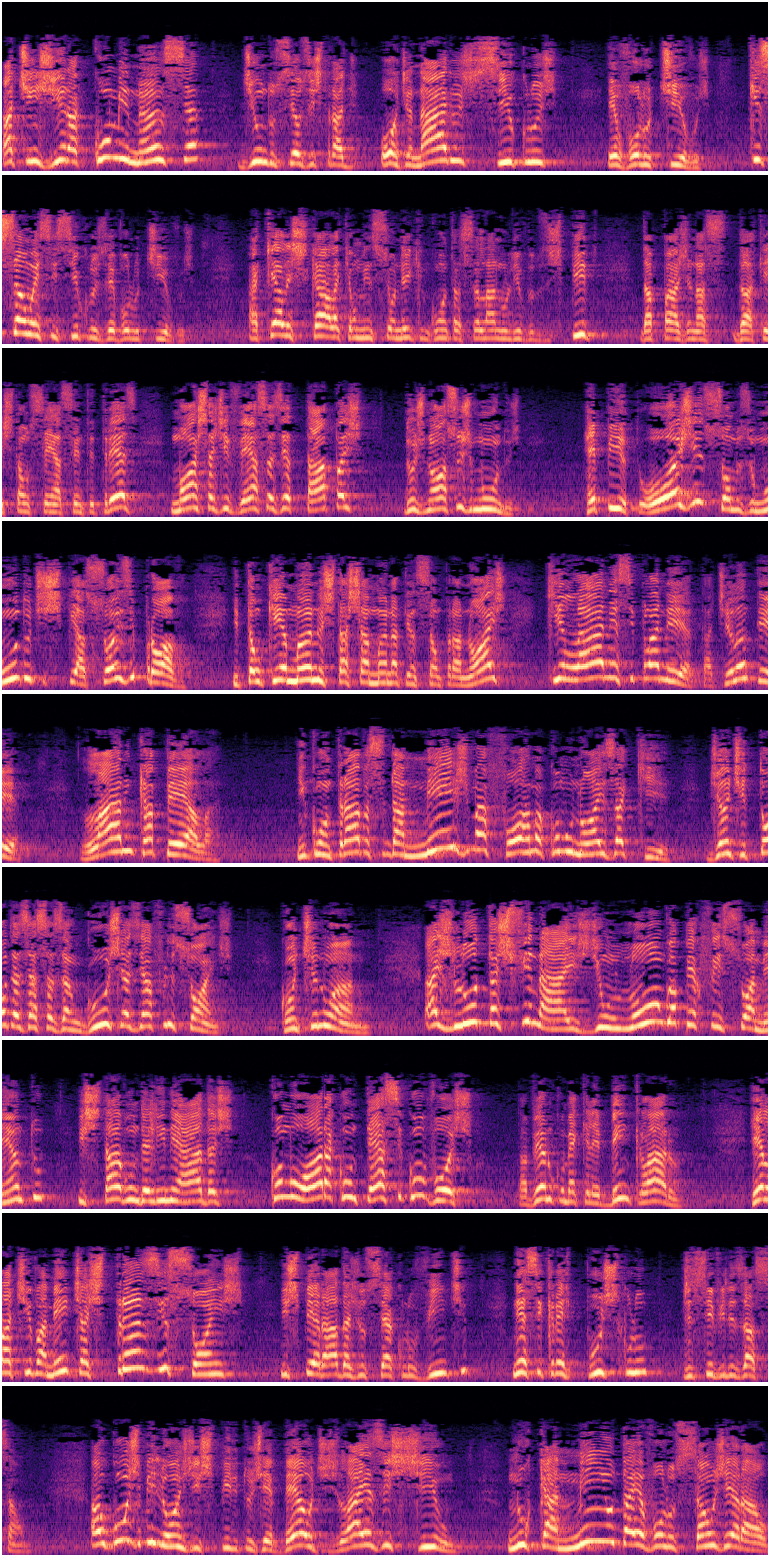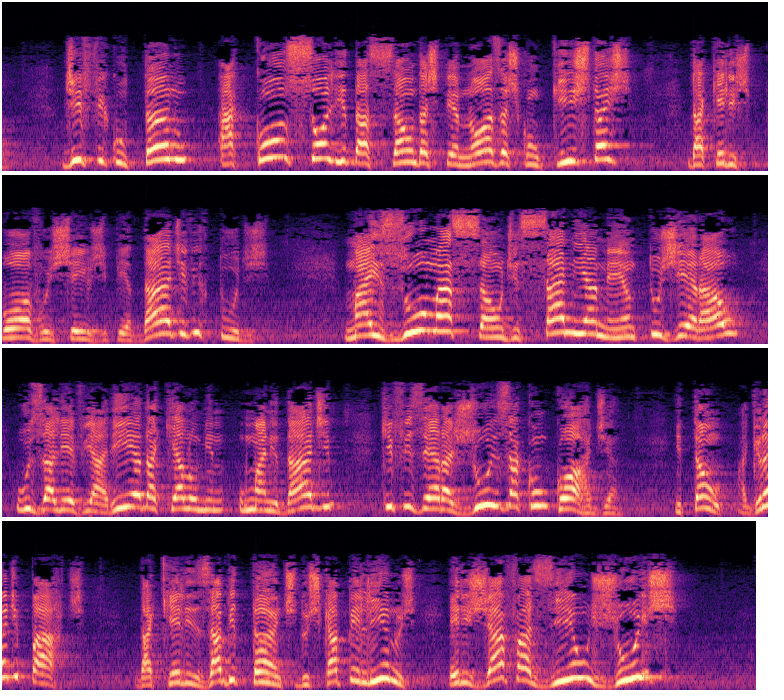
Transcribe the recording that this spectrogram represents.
atingir a culminância de um dos seus extraordinários ciclos evolutivos. Que são esses ciclos evolutivos? aquela escala que eu mencionei, que encontra-se lá no livro dos Espíritos, da página da questão 100 a 113, mostra diversas etapas dos nossos mundos. Repito, hoje somos o um mundo de expiações e provas. Então, o que Emmanuel está chamando a atenção para nós, que lá nesse planeta, Atilantê, lá em Capela, encontrava-se da mesma forma como nós aqui, diante de todas essas angústias e aflições. Continuando, as lutas finais de um longo aperfeiçoamento estavam delineadas como ora acontece convosco. Está vendo como é que ele é bem claro? Relativamente às transições esperadas do século XX, nesse crepúsculo de civilização. Alguns bilhões de espíritos rebeldes lá existiam, no caminho da evolução geral, dificultando a consolidação das penosas conquistas daqueles povos cheios de piedade e virtudes. Mas uma ação de saneamento geral os aliviaria daquela humanidade que fizera jus à concórdia. Então, a grande parte daqueles habitantes, dos capelinos, eles já faziam jus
